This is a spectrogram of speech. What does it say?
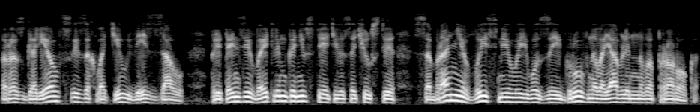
разгорелся и захватил весь зал. Претензии Вейтлинга не встретили сочувствия. Собрание высмеяло его за игру в новоявленного пророка.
